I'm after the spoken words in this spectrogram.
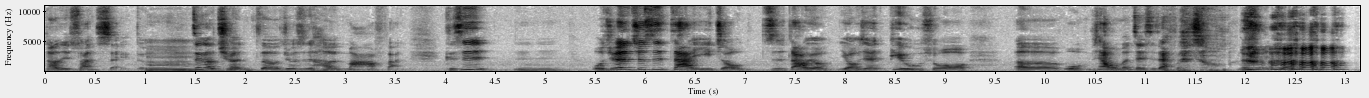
到底算谁的？嗯，这个全责就是很麻烦。可是，嗯，我觉得就是在一种知道有有些，譬如说，呃，我像我们这次在分手嘛，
